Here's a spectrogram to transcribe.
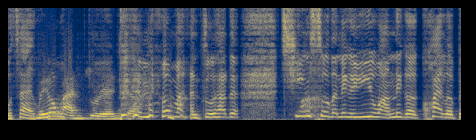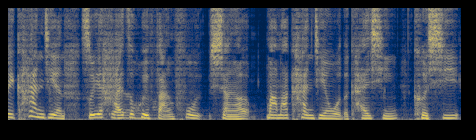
不在乎，没有满足人家，对，没有满足他的倾诉的那个欲望，那个快乐被看见，所以孩子会反复想要妈妈看见我的开心。可惜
